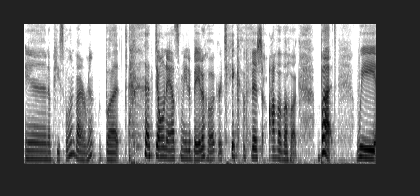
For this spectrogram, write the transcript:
in a peaceful environment, but don't ask me to bait a hook or take a fish off of a hook. But we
